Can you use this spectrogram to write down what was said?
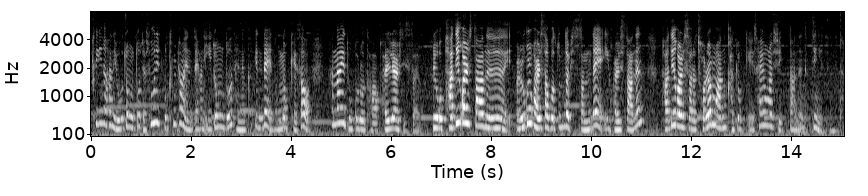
크기가 한 이 정도, 제 손이 좀 큰 편인데 한 이 정도 되는 크기인데 넉넉해서 하나의 도구로 다 관리할 수 있어요. 그리고 바디 괄사는 얼굴 괄사보다 좀 더 비싼데 이 괄사는 바디 괄사를 저렴한 가격에 사용할 수 있다는 특징이 있습니다.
